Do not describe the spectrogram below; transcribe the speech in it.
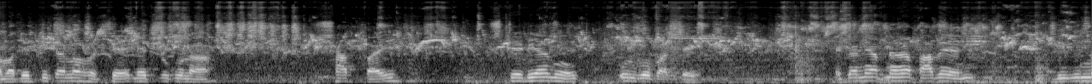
আমাদের ঠিকানা হচ্ছে নেত্রকোনা সাত পাই স্টেডিয়ামের পূর্ব পাশে। এখানে আপনারা পাবেন বিভিন্ন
